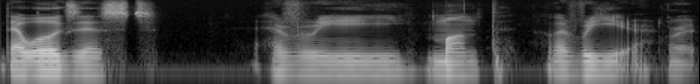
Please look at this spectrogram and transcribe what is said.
that will exist every month of every year. Right.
